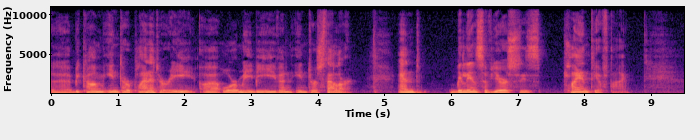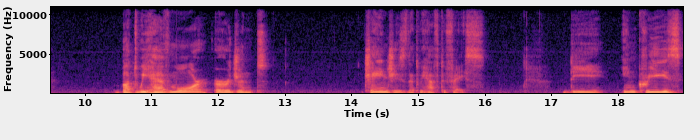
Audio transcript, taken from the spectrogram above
uh, become interplanetary uh, or maybe even interstellar. And billions of years is plenty of time. But we have more urgent changes that we have to face. The increase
